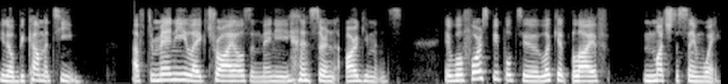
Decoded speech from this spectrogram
you know, become a team. After many like trials and many certain arguments, it will force people to look at life much the same way.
